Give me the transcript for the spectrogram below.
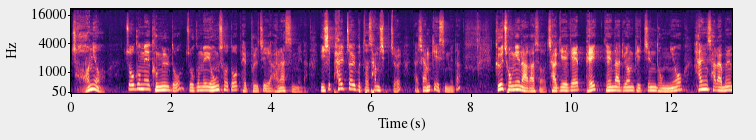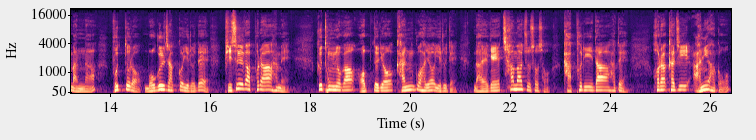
전혀 조금의 긍휼도 조금의 용서도 베풀지 않았습니다. 28절부터 30절 다시 함께 있습니다. 그 종이 나가서 자기에게 백 데나리온 빚진 동료 한 사람을 만나 붙들어 목을 잡고 이르되 빚을 갚으라 하매 그 동료가 엎드려 간구하여 이르되 나에게 참아 주소서 갚으리다 하되 허락하지 아니하고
